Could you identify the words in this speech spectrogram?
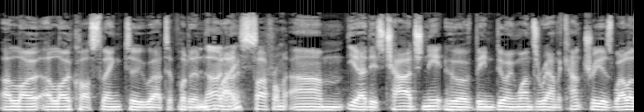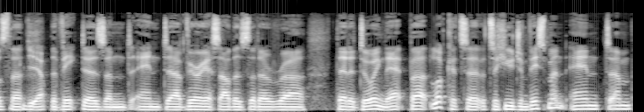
a low a low cost thing to uh, to put in No, no, place. far from it. Um, you know, there's ChargeNet who have been doing ones around the country as well as the Yep. the vectors and and uh, various others that are uh, that are doing that. But look, it's a it's a huge investment, and um,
